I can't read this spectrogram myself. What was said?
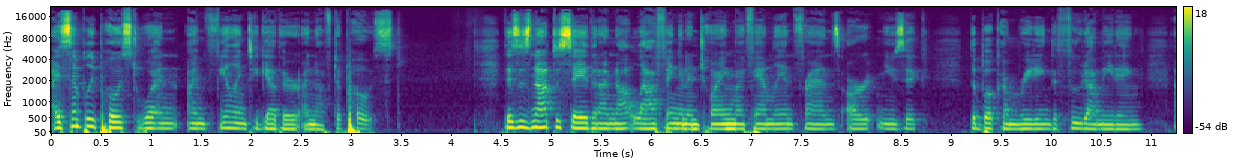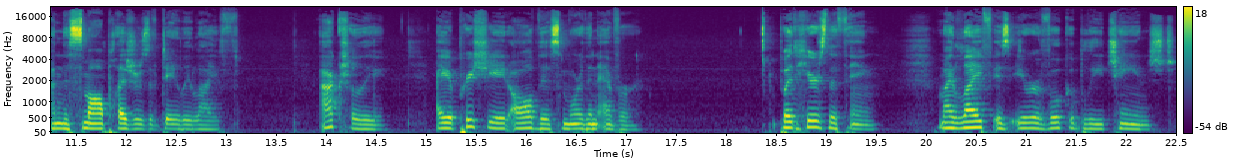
I simply post when I'm feeling together enough to post. This is not to say that I'm not laughing and enjoying my family and friends, art, music, the book I'm reading, the food I'm eating, and the small pleasures of daily life. Actually, I appreciate all this more than ever. But here's the thing my life is irrevocably changed.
